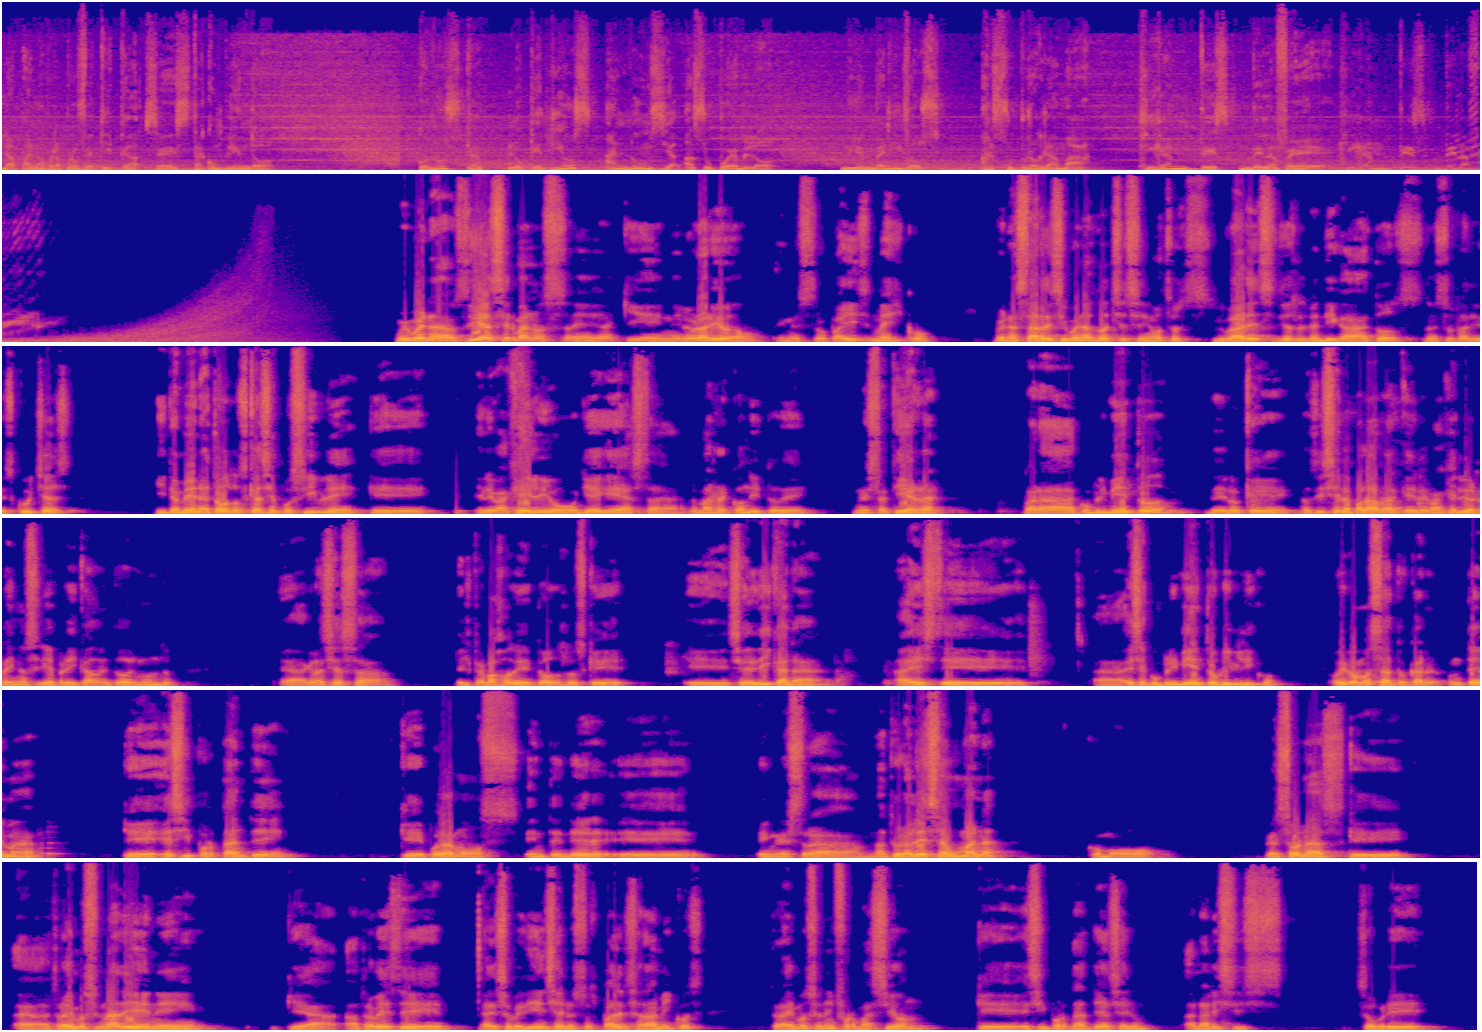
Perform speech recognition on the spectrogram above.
La palabra profética se está cumpliendo. Conozca lo que Dios anuncia a su pueblo. Bienvenidos a su programa, Gigantes de la Fe. Gigantes de la Fe. Muy buenos días hermanos, eh, aquí en el horario en nuestro país, México. Buenas tardes y buenas noches en otros lugares. Dios les bendiga a todos nuestros radioescuchas y también a todos los que hacen posible que el Evangelio llegue hasta lo más recóndito de nuestra tierra para cumplimiento de lo que nos dice la palabra, que el Evangelio del Reino sería predicado en todo el mundo. Eh, gracias a el trabajo de todos los que eh, se dedican a a este, a ese cumplimiento bíblico. Hoy vamos a tocar un tema que es importante que podamos entender eh, en nuestra naturaleza humana como personas que uh, traemos un ADN que a, a, través de la desobediencia de nuestros padres adámicos traemos una información que es importante hacer un análisis sobre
